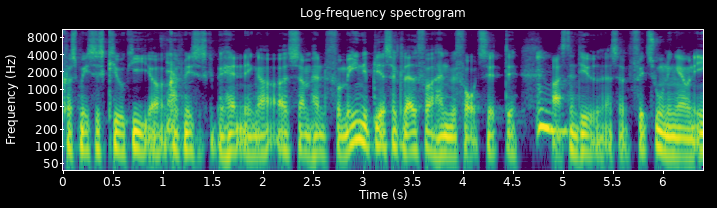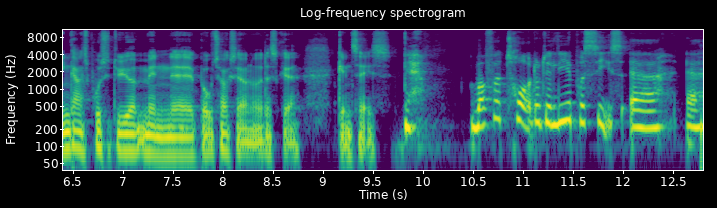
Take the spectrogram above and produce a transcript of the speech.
kosmetisk kirurgi og ja. kosmetiske behandlinger, og som han formentlig bliver så glad for, at han vil fortsætte det mm. resten af livet. Altså fedtsugning er jo en engangsprocedure, men øh, Botox er jo noget, der skal gentages. Ja. Hvorfor tror du, det lige præcis er, er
